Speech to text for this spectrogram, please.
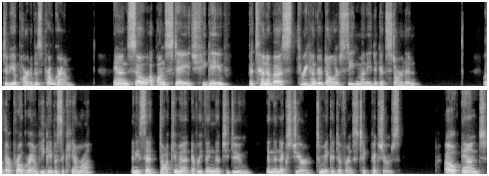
to be a part of his program. And so up on stage, he gave the 10 of us $300 seed money to get started with our program. He gave us a camera and he said, document everything that you do in the next year to make a difference, take pictures. Oh, and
